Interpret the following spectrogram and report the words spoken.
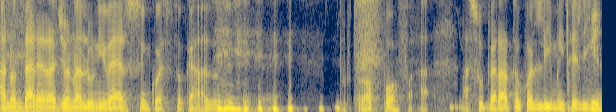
a non dare ragione all'universo in questo caso. Purtroppo ha, fa- ha superato quel limite lì, Sì,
